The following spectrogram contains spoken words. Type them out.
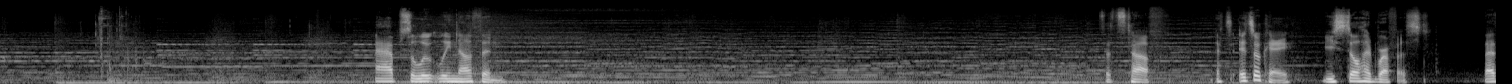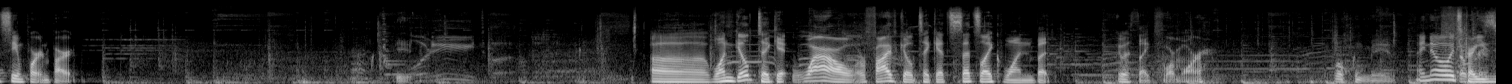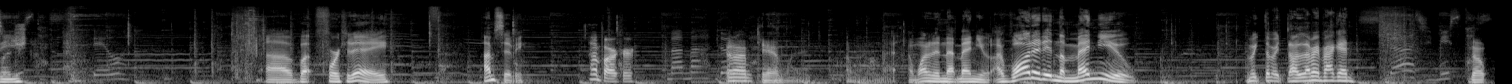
Absolutely nothing. That's tough. It's it's okay. You still had breakfast. That's the important part. Uh, one guild ticket. Wow, or five guild tickets. That's like one, but with like four more. Oh man. I know it's So crazy. Uh, but for today, I'm Civvie. I'm Parker. And I'm Cam. I want that. I want it in that menu. I want it in the menu. Let me, let me, let me back in. Nope.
